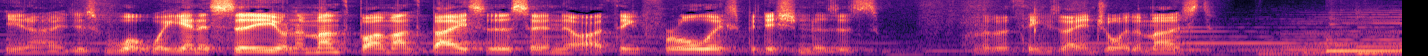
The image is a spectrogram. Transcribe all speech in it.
you know, just what we're going to see on a month by month basis. And I think for all expeditioners, it's one of the things they enjoy the most.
